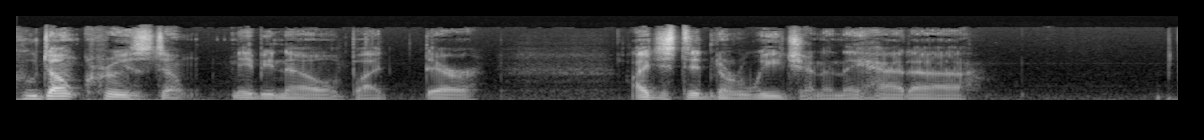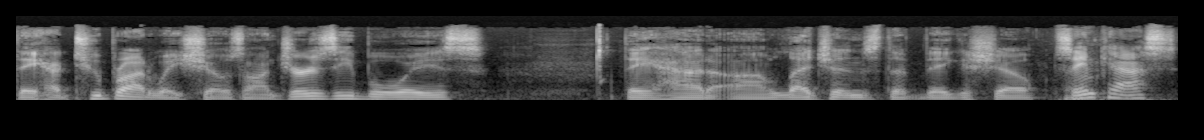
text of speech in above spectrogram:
who don't cruise don't maybe know, but they're. I just did Norwegian, and they had uh, they had two Broadway shows on Jersey Boys. They had uh, Legends, the Vegas show, same cast.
